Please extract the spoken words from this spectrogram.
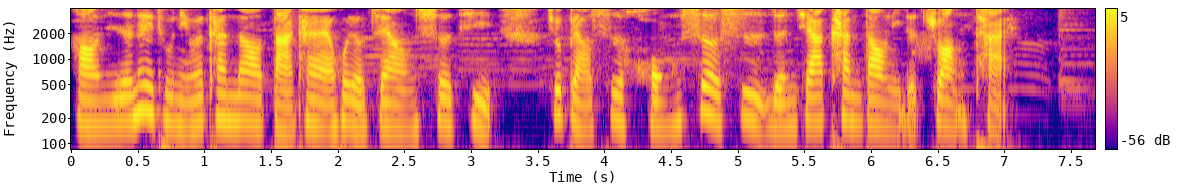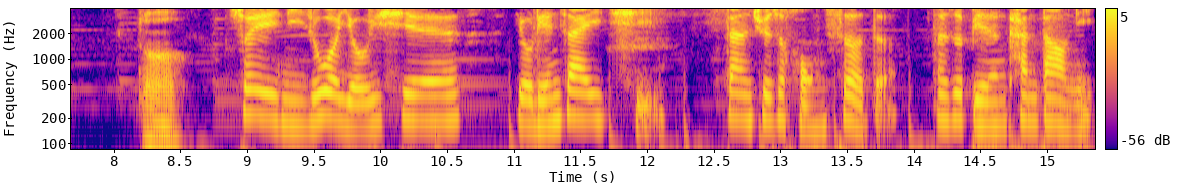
好，你人类图你会看到打开来会有这样设计，就表示红色是人家看到你的状态。嗯，所以你如果有一些有连在一起，但却是红色的，但是别人看到你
